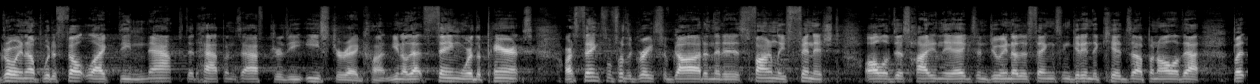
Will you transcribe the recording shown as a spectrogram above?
growing up would have felt like the nap that happens after the Easter egg hunt. You know, that thing where the parents are thankful for the grace of God and that it is finally finished, all of this hiding the eggs and doing other things and getting the kids up and all of that. But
